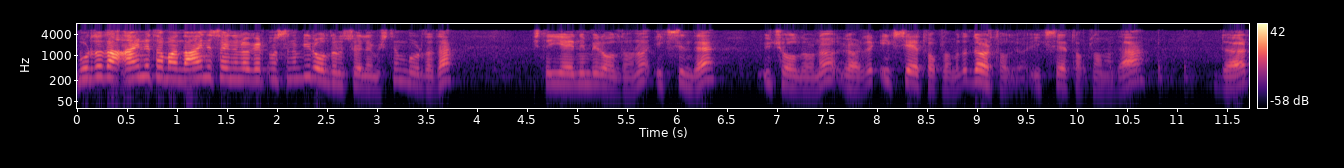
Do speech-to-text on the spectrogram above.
Burada da aynı tabanda aynı sayının logaritmasının 1 olduğunu söylemiştim. Burada da işte y'nin 1 olduğunu, x'in de 3 olduğunu gördük. x, y toplamı da 4 oluyor. x, y toplamı da 4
